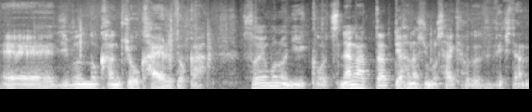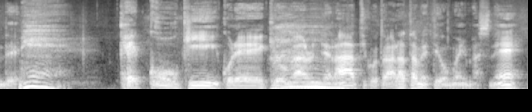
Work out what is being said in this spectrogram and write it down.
えー、自分の環境を変えるとかそういうものにこうつながったっていう話も先ほど出てきたんで、ね、結構大きいこれ影響があるんだなということを改めて思いますね。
